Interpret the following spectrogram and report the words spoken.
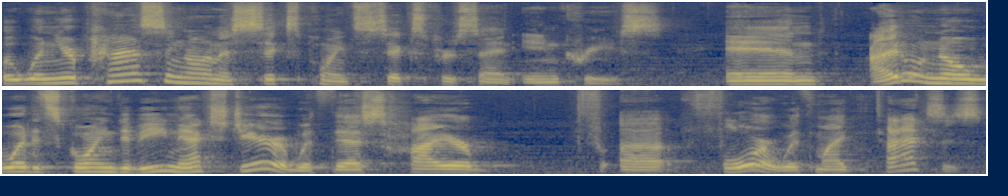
but when you're passing on a 6.6 percent increase, and I don't know what it's going to be next year with this higher uh, floor with my taxes.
